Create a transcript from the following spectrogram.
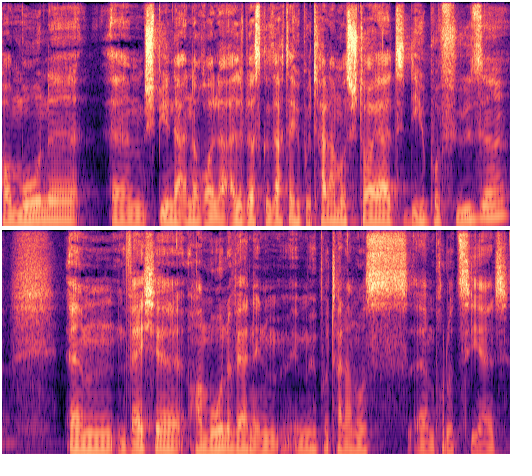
Hormone ähm, spielen da eine Rolle. Also du hast gesagt, der Hypothalamus steuert die Hypophyse. Ähm, welche Hormone werden im, im Hypothalamus ähm, produziert?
